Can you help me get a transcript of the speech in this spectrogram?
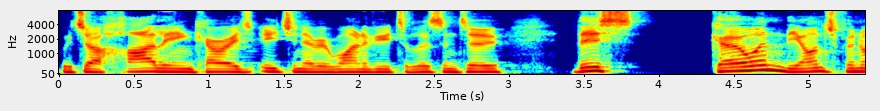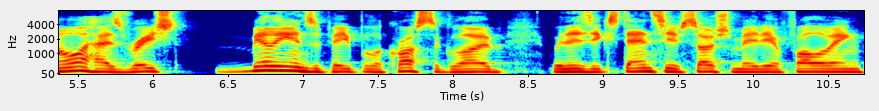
which I highly encourage each and every one of you to listen to. This Kerwin, the entrepreneur, has reached millions of people across the globe with his extensive social media following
